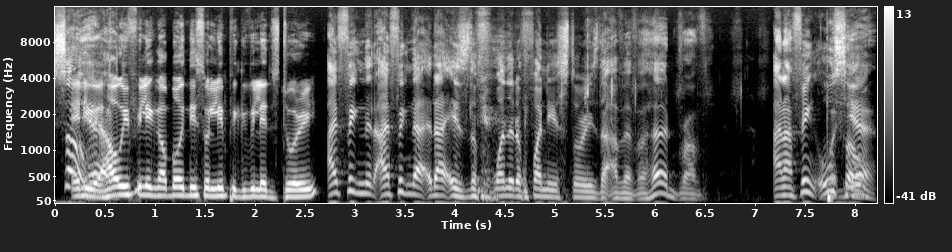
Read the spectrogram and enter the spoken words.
So Anyway, how are we feeling about this Olympic Village story? I think that I think that that is the one of the funniest stories that I've ever heard, bruv. And I think also,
